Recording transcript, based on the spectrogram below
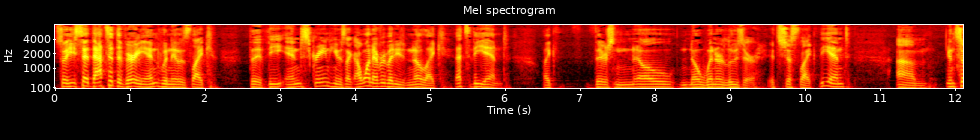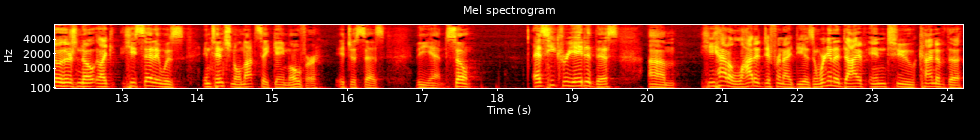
So he said that's at the very end when it was like the the end screen. He was like, "I want everybody to know like that's the end. Like there's no no winner loser. It's just like the end." Um, and so there's no like he said it was intentional not to say game over. It just says the end. So, as he created this, um, he had a lot of different ideas, and we're going to dive into kind of the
